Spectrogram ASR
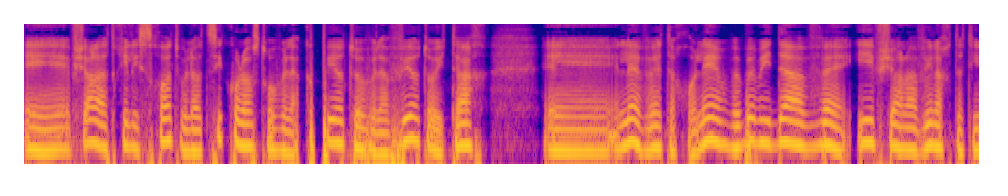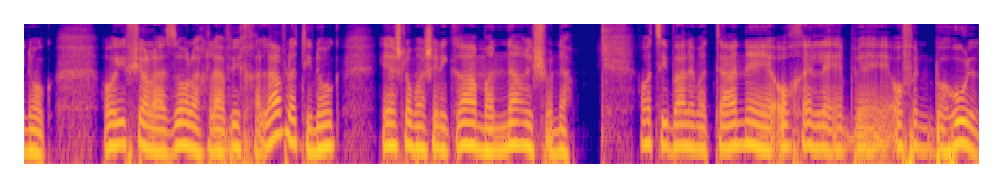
אה, אפשר להתחיל לסחוט ולהוציא קולוסטרום ולהקפיא אותו ולהביא אותו איתך. אה, לבית החולים, ובמידה ואי אפשר להביא לך את התינוק, או אי אפשר לעזור לך להביא חלב לתינוק, יש לו מה שנקרא מנה ראשונה. עוד סיבה למתן אה, אוכל אה, באופן בהול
